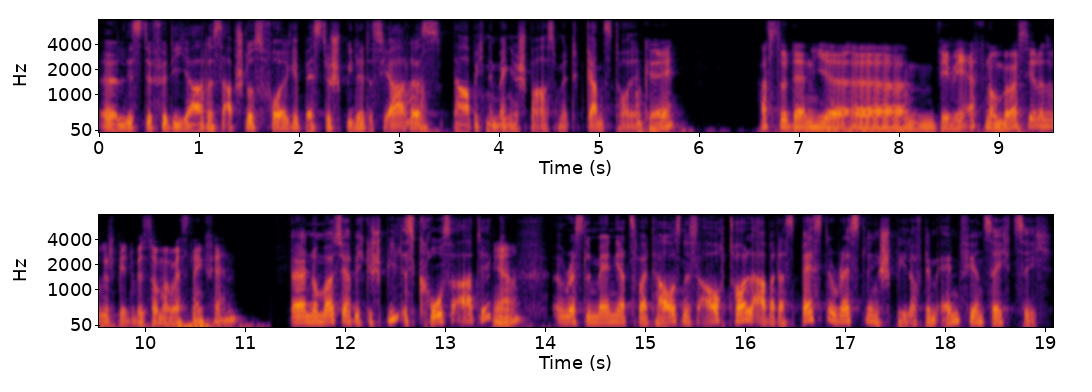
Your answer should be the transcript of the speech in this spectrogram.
äh, Liste für die Jahresabschlussfolge, beste Spiele des Jahres. Ah. Da habe ich eine Menge Spaß mit. Ganz toll. Okay. Hast du denn hier ähm, WWF No Mercy oder so gespielt? Du bist doch mal Wrestling-Fan? Äh, no Mercy habe ich gespielt, ist großartig. Ja. Äh, WrestleMania 2000 ist auch toll, aber das beste Wrestling-Spiel auf dem N64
